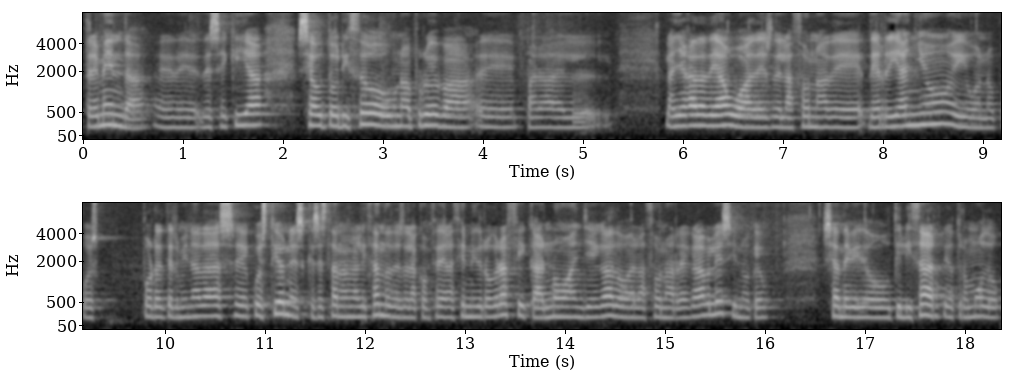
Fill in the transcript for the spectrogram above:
tremenda eh, de, sequía. Se autorizó una prueba para la llegada de agua desde la zona de Riaño y bueno, pues por determinadas eh, cuestiones que se están analizando desde la Confederación Hidrográfica no han llegado a la zona regable, sino que se han debido utilizar de otro modo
